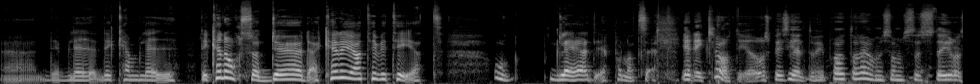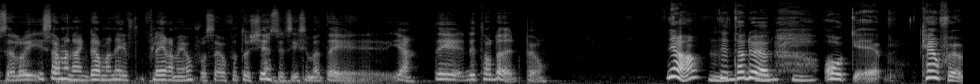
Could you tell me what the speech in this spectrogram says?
Eh, Det, blir, det, kan bli, det kan också döda kreativitet och glädje på något sätt. Ja det är klart det gör och speciellt om vi pratar om som styrelse eller i sammanhang där man är flera människor så för då känns det liksom att det, ja, det, det tar död på. Ja, det tar död. Och eh, kanske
